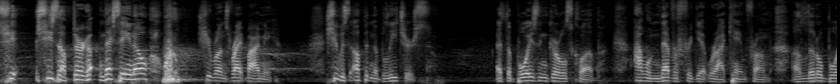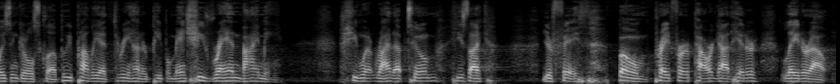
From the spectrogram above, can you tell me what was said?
She she's up there. Next thing you know, she runs right by me. She was up in the bleachers at the Boys and Girls Club. I will never forget where I came from. A little Boys and Girls Club. We probably had 300 people. Man, she ran by me. She went right up to him. He's like, Your faith. Boom. Prayed for her. Power God hit her, laid her out.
